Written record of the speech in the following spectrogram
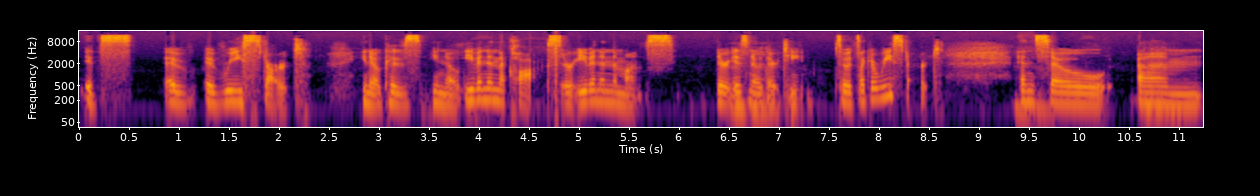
it's a, a restart you know because you know even in the clocks or even in the months there is no 13 so it's like a restart. And so um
